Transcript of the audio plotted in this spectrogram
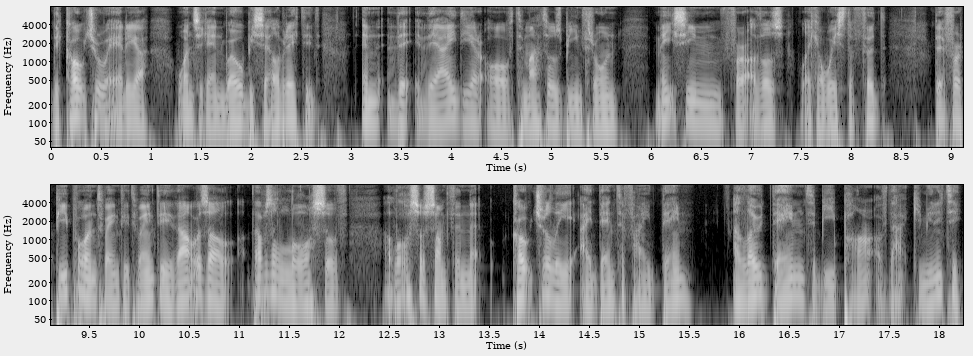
The cultural area, once again, will be celebrated. And the, the idea of tomatoes being thrown might seem for others like a waste of food. But for people in 2020, that was a that was a loss of a loss of something that culturally identified them, allowed them to be part of that community,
